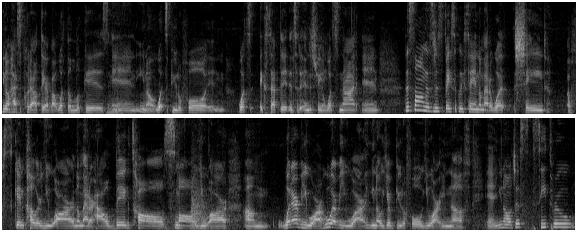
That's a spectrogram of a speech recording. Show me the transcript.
you know, has put out there about what the look is and, you know, what's beautiful and what's accepted into the industry and what's not. And this song is just basically saying no matter what shade of skin color you are, no matter how big, tall, small you are, um, whatever you are, whoever you are, you know, you're beautiful, you are enough. And, you know, just see through,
